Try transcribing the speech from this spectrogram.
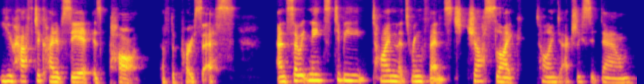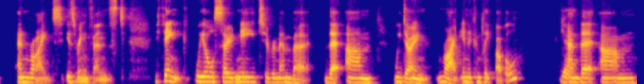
you have to kind of see it as part of the process, and so it needs to be time that's ring fenced, just like time to actually sit down and write is ring fenced. I think we also need to remember that um, we don't write in a complete bubble, yeah. and that um,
